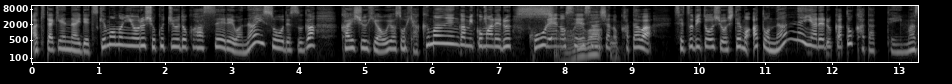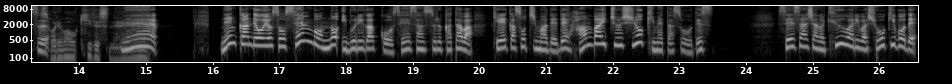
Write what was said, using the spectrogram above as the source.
秋田県内で漬物による食中毒発生例はないそうですが回収費はおよそ100万円が見込まれる高齢の生産者の方は設備投資をしてもあと何年やれるかと語っています。それは大きいですね。ねえ。年間でおよそ1000本のいぶりがっこを生産する方は経過措置までで販売中止を決めたそうです。生産者の9割は小規模で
